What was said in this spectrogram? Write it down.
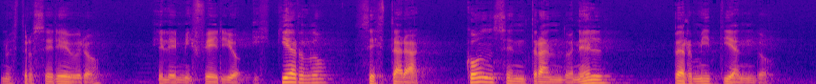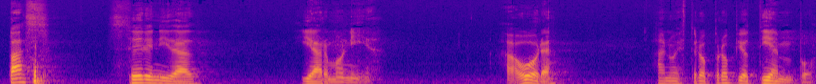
nuestro cerebro, el hemisferio izquierdo, se estará concentrando en él, permitiendo paz, serenidad y armonía. Ahora, a nuestro propio tiempo,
